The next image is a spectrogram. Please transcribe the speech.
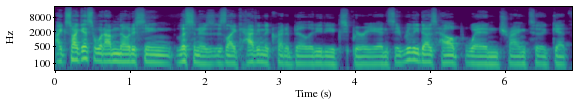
Like so I guess what I'm noticing listeners is like having the credibility, the experience. It really does help when trying to get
